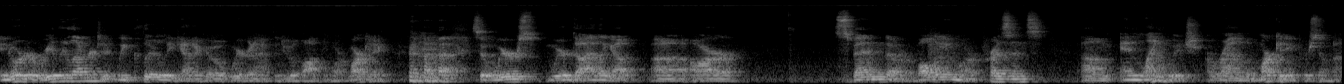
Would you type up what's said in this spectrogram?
in order to really leverage it, we clearly got to go. We're going to have to do a lot more marketing. so we're we're dialing up uh, our spend, our volume, our presence, um, and language around the marketing persona.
